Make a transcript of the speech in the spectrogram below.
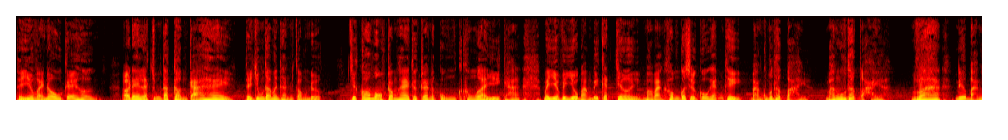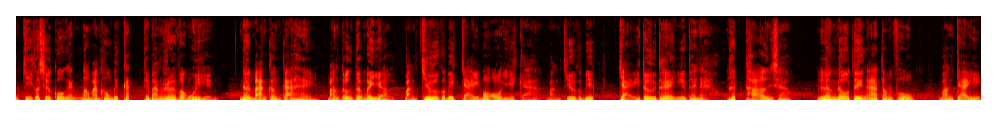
Thì như vậy nó ok hơn. Ở đây là chúng ta cần cả hai thì chúng ta mới thành công được chứ có một trong hai thực ra nó cũng không là gì cả. Bây giờ ví dụ bạn biết cách chơi mà bạn không có sự cố gắng thì bạn cũng thất bại. Bạn cũng thất bại à. Và nếu bạn chỉ có sự cố gắng mà bạn không biết cách thì bạn rơi vào nguy hiểm. Nên bạn cần cả hai. Bạn tưởng tượng bây giờ, bạn chưa có biết chạy bộ gì cả. Bạn chưa có biết chạy tư thế như thế nào. Hít thở như sao? Lần đầu tiên a tầm phù, bạn chạy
